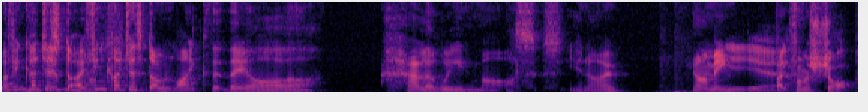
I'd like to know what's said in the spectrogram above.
I think I just, Devil I think I just don't like that they are Halloween masks. You know, you know what I mean? Yeah. Like from a shop.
